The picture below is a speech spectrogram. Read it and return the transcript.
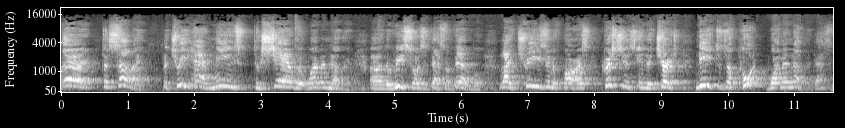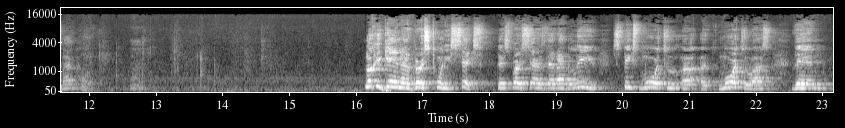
third to sunlight. The tree has means to share with one another. uh, the resources that's available. Like trees in the forest, Christians in the church need to support one another. That's my point. Look again at verse 26. This verse says that I believe speaks more to, uh, uh, more to us than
